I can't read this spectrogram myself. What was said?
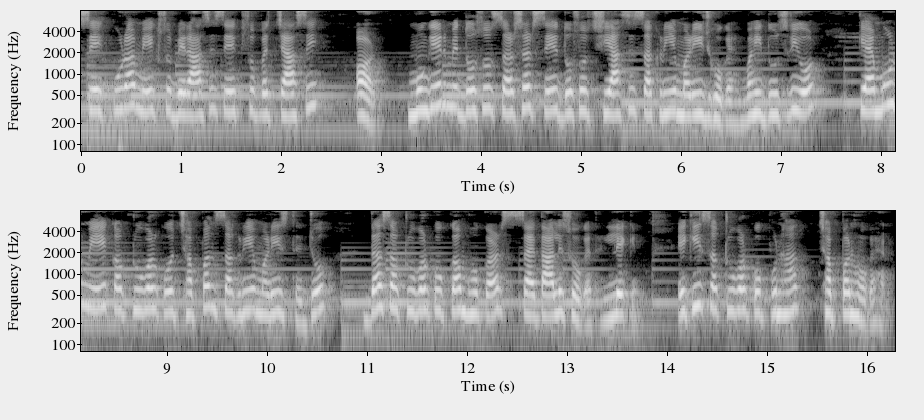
शेखपुरा में एक से एक सौ पचासी और मुंगेर में दो सौ सड़सठ से दो सौ छियासी सक्रिय मरीज़ हो गए। वहीं दूसरी ओर, कैमूर में एक अक्टूबर को छप्पन सक्रिय मरीज़ थे, जो 10 अक्टूबर को कम होकर सैतालीस हो गए थे, लेकिन 21 अक्टूबर को पुनः छप्पन हो गए हैं।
